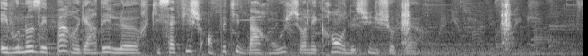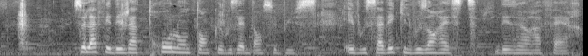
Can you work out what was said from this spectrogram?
et vous n'osez pas regarder l'heure qui s'affiche en petite barre rouge sur l'écran au-dessus du chauffeur. Cela fait déjà trop longtemps que vous êtes dans ce bus et vous savez qu'il vous en reste des heures à faire.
